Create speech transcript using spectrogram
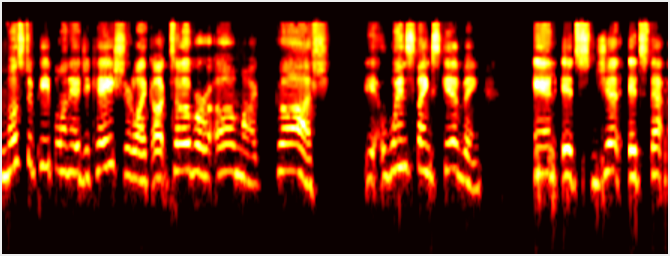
most of people in education are like October, oh my gosh, yeah, when's Thanksgiving? And it's just it's that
